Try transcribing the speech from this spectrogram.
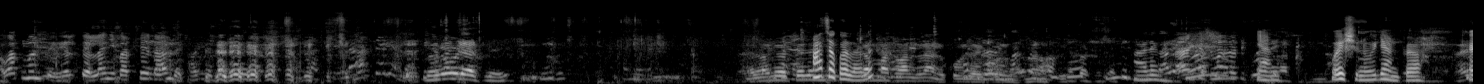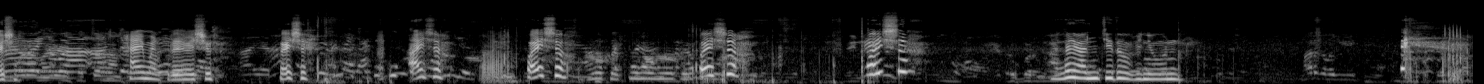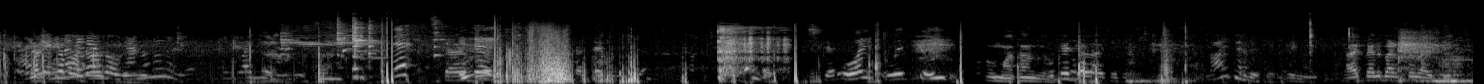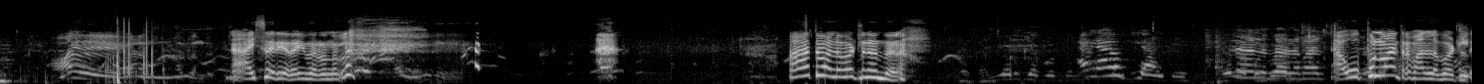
ಅವಾಕ್ ಮನ್ಸಿರಿ ಎಲ್ಲ ನೀ ಬಟ್ಟೆ ಇಲ್ಲ ಅಂದ್ರೆ ಆ ಚಕೋಲಲ್ಲ ವೈಶು ನೋಡಿ ಅನ್ಪ ವೈಶು ಹಾಯ್ ಮಾಡ್ಬಿಡ್ರಿ ವೈಶು ವೈಶು ಆಯ್ಶು ವೈಶು ವೈಶು ವೈಶು ಅಲ್ಲೇ ಅಂಚಿದು ಬಿನಿ ಐಶ್ವರ್ಯ ರೈ ಬರೋನಲ್ಲ ಆತ ಮಲ್ಲ ಬಟ್ಲು ಕಂದು ಉಪ್ಪನ್ನು ಮಾತ್ರ ಮಲ್ಲ ಬಾಟ್ಲು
